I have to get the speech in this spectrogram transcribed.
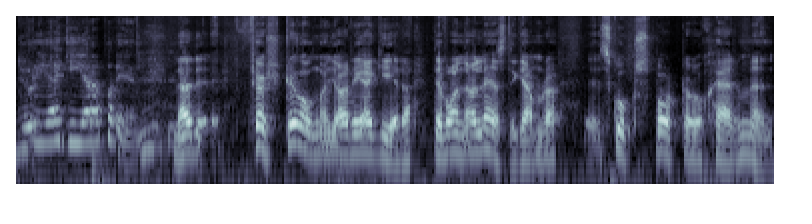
Du reagerar på det? Nej, det, första gången jag reagerade, det var när jag läste gamla eh, Skogssport och Skärmen.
